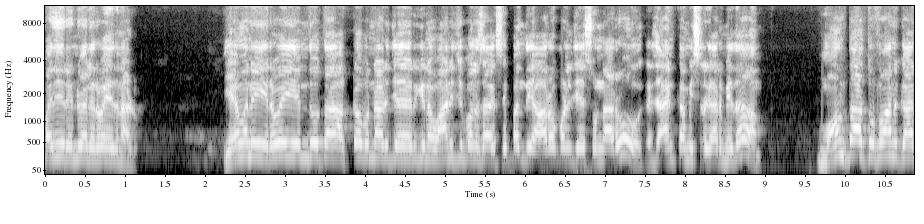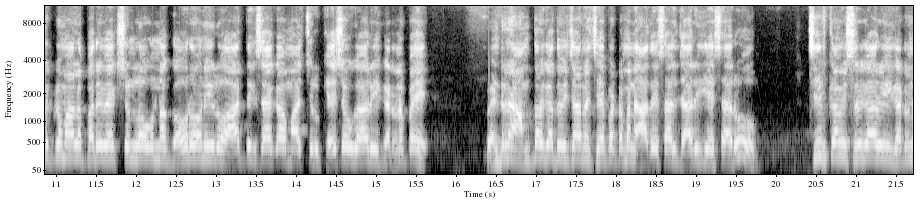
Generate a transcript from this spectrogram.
పది రెండు వేల ఇరవై ఐదు నాడు. ఏమని ఇరవై ఎనిమిదో అక్టోబర్ నాడు జరిగిన వాణిజ్య పనుల శాఖ సిబ్బంది ఆరోపణలు చేస్తున్నారు. ఇక్కడ జాయింట్ కమిషనర్ గారి మీద మోంతా తుఫాను కార్యక్రమాల పర్యవేక్షణలో ఉన్న గౌరవనీయులు ఆర్థిక శాఖ మార్చులు కేశవ్ గారు ఈ ఘటనపై వెంటనే అంతర్గత విచారణ చేపట్టమని ఆదేశాలు జారీ చేశారు. చీఫ్ కమిషనర్ గారు ఈ ఘటన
